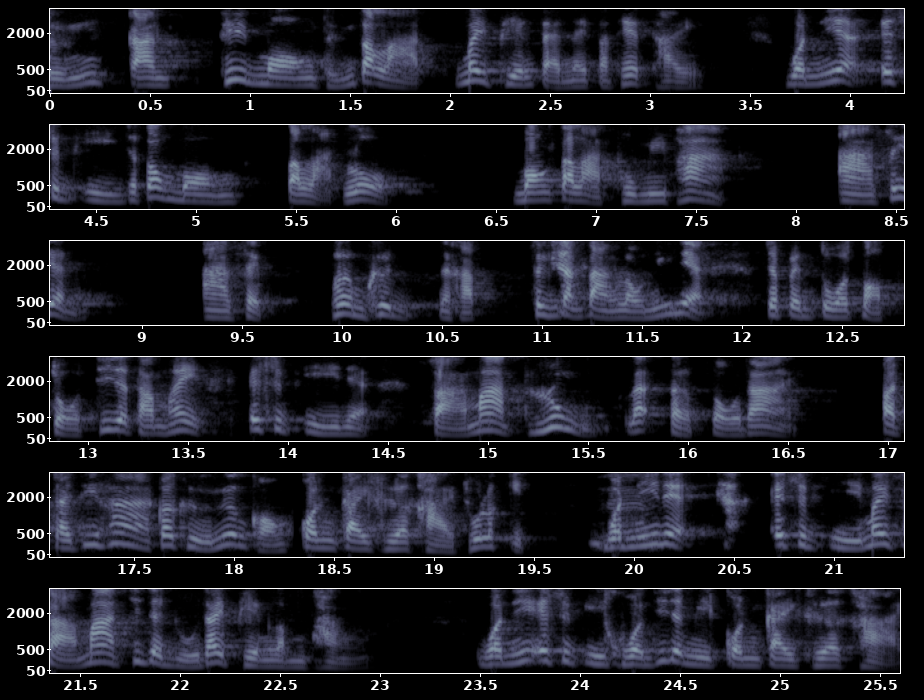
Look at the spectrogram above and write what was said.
ถึงการที่มองถึงตลาดไม่เพียงแต่ในประเทศไทย วันนี้ SME จะต้องมองตลาดโลก มองตลาดภูมิภาค อาเซียน อาเซบเพิ่มขึ้นนะครับสิ่งต่างๆ เหล่านี้เนี่ยจะเป็นตัวตอบโจทย์ที่จะทำให้ SME เนี่ยสามารถรุ่งและเติบโตได้ ปัจจัยที่ 5 ก็คือเรื่องของกลไกเครือข่ายธุรกิจ วันนี้เนี่ย SME ไม่สามารถที่จะอยู่ได้เพียงลำพัง วันนี้ SME ควรที่จะมีกลไกเครือข่าย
